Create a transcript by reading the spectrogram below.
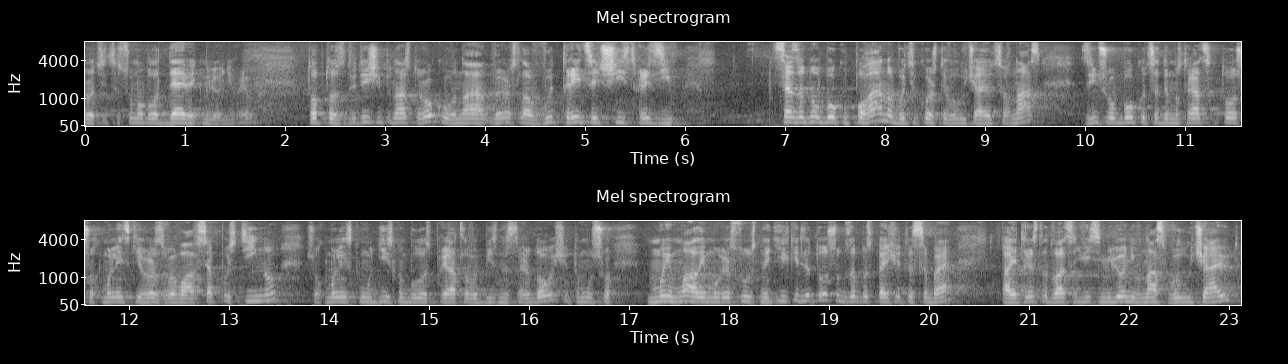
році ця сума була 9 мільйонів гривень. Тобто з 2015 року вона виросла в 36 разів. Це з одного боку погано, бо ці кошти вилучаються в нас. З іншого боку, це демонстрація того, що Хмельницький розвивався постійно, що Хмельницькому дійсно було сприятливе бізнес-середовище, тому що ми мали йому ресурс не тільки для того, щоб забезпечити себе, а й 328 мільйонів нас вилучають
